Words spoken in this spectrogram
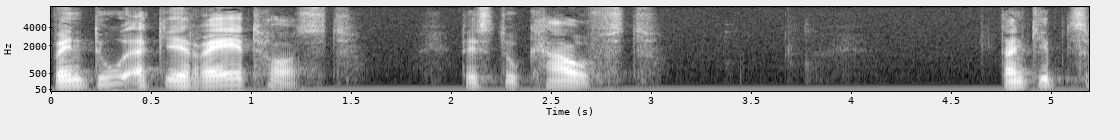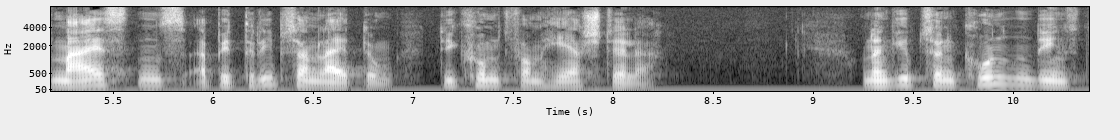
Wenn du ein Gerät hast, das du kaufst, dann gibt es meistens eine Betriebsanleitung, die kommt vom Hersteller. Und dann gibt es einen Kundendienst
